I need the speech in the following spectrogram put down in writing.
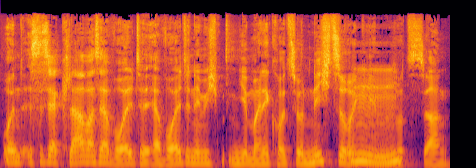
Und es ist ja klar, was er wollte. Er wollte nämlich mir meine Kaution nicht zurückgeben, sozusagen.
